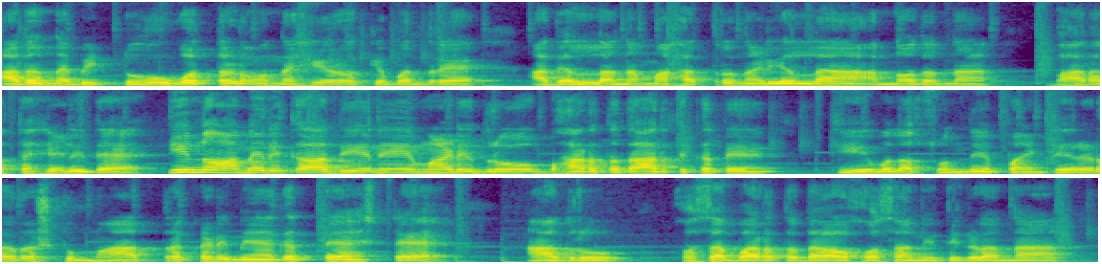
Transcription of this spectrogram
ಅದನ್ನು ಬಿಟ್ಟು ಒತ್ತಡವನ್ನು ಹೇರೋಕ್ಕೆ ಬಂದರೆ ಅದೆಲ್ಲ ನಮ್ಮ ಹತ್ರ ನಡೆಯಲ್ಲ ಅನ್ನೋದನ್ನು ಭಾರತ ಹೇಳಿದೆ. ಇನ್ನು ಅಮೆರಿಕ ಅದೇನೇ ಮಾಡಿದರೂ ಭಾರತದ ಆರ್ಥಿಕತೆ ಕೇವಲ ಸೊನ್ನೆ ಪಾಯಿಂಟ್ ಎರಡರಷ್ಟು ಮಾತ್ರ ಕಡಿಮೆ ಆಗತ್ತೆ ಅಷ್ಟೇ. ಆದರೂ ಹೊಸ ಭಾರತದ ಹೊಸ ನೀತಿಗಳನ್ನು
